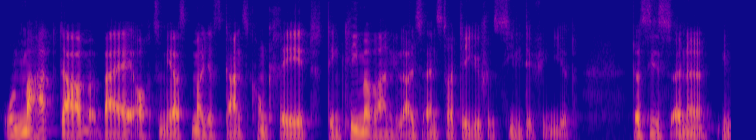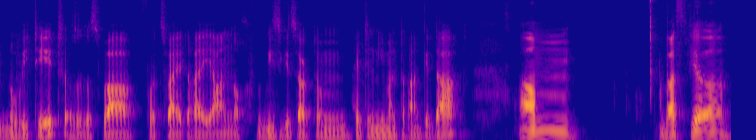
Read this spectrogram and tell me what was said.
Und man hat dabei auch zum ersten Mal jetzt ganz konkret den Klimawandel als ein strategisches Ziel definiert. Das ist eine Novität. Also das war vor zwei, drei Jahren noch, wie Sie gesagt haben, hätte niemand daran gedacht. Ähm, was wir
